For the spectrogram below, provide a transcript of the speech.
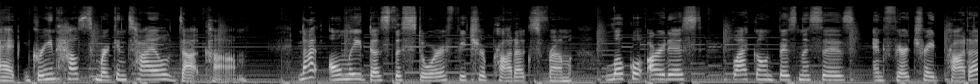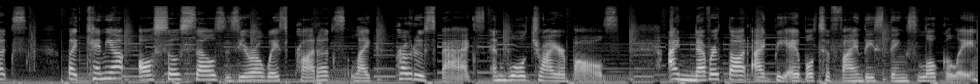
at greenhousemercantile.com. Not only does the store feature products from local artists, black owned businesses, and fair trade products, but Kenya also sells zero waste products like produce bags and wool dryer balls. I never thought I'd be able to find these things locally.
